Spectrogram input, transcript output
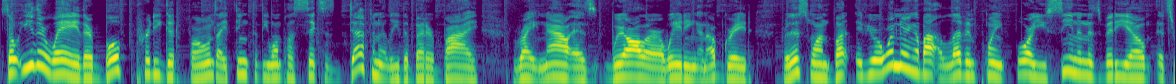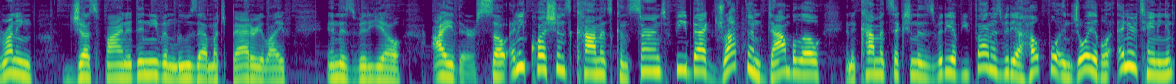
So either way, they're both pretty good phones. I think that the OnePlus 6 is definitely the better buy right now as we all are awaiting an upgrade for this one. But if you're wondering about 11.4, you've seen in this video, it's running just fine. It didn't even lose that much battery life in this video either. So any questions, comments, concerns, feedback, drop them down below in the comment section of this video. If you found this video helpful, enjoyable, entertaining, and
